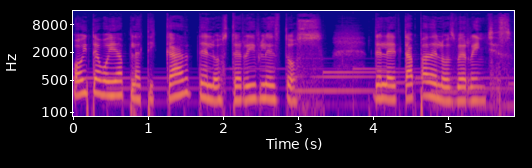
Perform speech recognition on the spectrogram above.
Hoy te voy a platicar de los terribles dos, de la etapa de los berrinches.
